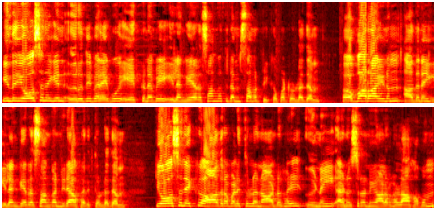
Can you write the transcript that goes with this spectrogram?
இந்த யோசனையின் இறுதி வரைவு ஏற்கனவே இலங்கை அரசாங்கத்திடம் சமர்ப்பிக்கப்பட்டுள்ளது. எவ்வாறாயினும் அதனை இலங்கை அரசாங்கம் நிராகரித்துள்ளது. யோசனைக்கு ஆதரவளித்துள்ள நாடுகள் இணை அனுசரணையாளர்களாகவும்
